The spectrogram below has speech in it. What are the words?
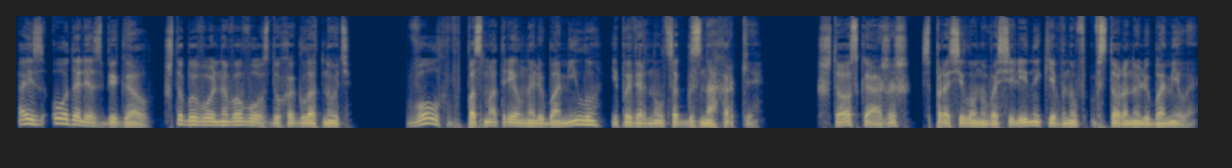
а из одоля сбегал, чтобы вольного воздуха глотнуть. Волхв посмотрел на Любомилу и повернулся к знахарке. «Что скажешь?» — спросил он у Василины, кивнув в сторону Любомилы.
